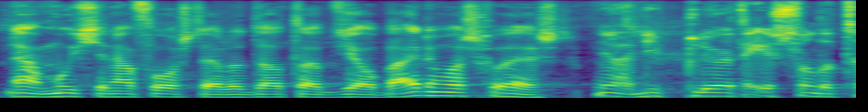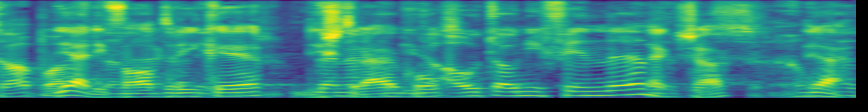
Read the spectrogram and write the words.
Nou, moet je nou voorstellen dat dat Joe Biden was geweest. Ja, die pleurt eerst van de trap af. Ja, die valt drie keer. Die struikelt. de auto niet vinden. Exact. allemaal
